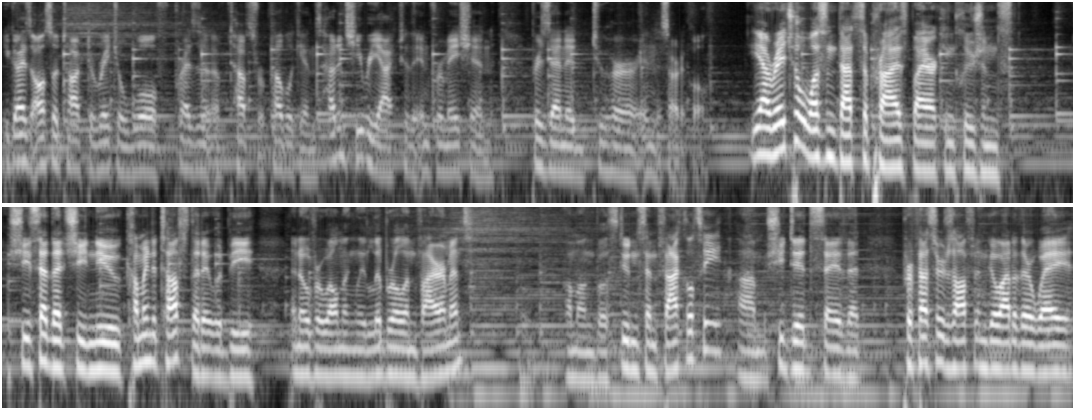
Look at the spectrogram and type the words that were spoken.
You guys also talked to Rachel Wolf, president of Tufts Republicans. How did she react to the information presented to her in this article? Yeah, Rachel wasn't that surprised by our conclusions. She said that she knew coming to Tufts that it would be an overwhelmingly liberal environment among both students and faculty. Um, she did say that professors often go out of their way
